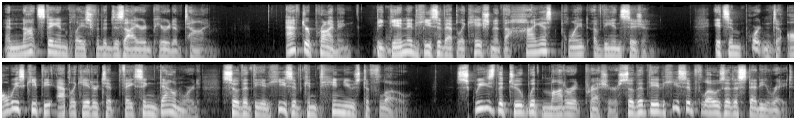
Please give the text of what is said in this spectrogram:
and not stay in place for the desired period of time. After priming, begin adhesive application at the highest point of the incision. It's important to always keep the applicator tip facing downward so that the adhesive continues to flow. Squeeze the tube with moderate pressure so that the adhesive flows at a steady rate,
